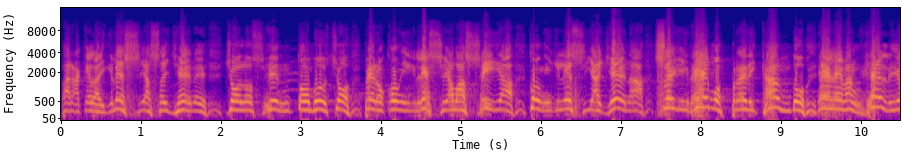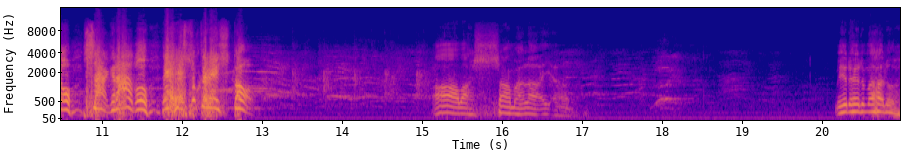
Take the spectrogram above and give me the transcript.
para que la iglesia se llene. Yo lo siento mucho, pero con iglesia vacía, con iglesia llena, seguiremos predicando el evangelio sagrado de Jesucristo. Abasamalaya. Mire hermano,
